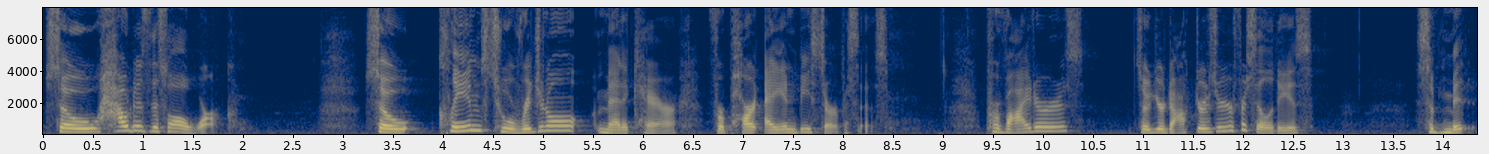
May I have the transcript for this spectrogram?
So, how does this all work? So, claims to original Medicare for Part A and B services. Providers, so your doctors or your facilities, submit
